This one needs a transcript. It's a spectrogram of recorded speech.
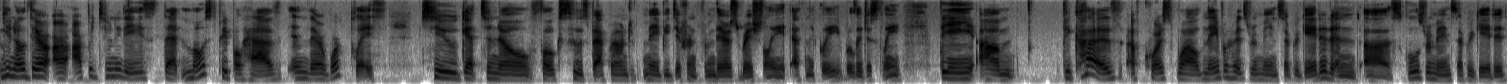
you know, there are opportunities that most people have in their workplace to get to know folks whose background may be different from theirs racially, ethnically, religiously. The um, because, of course, while neighborhoods remain segregated and uh, schools remain segregated,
